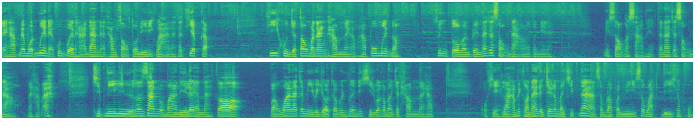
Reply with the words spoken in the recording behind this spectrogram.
นะครับแม่มดมืดเนี่ยคุณเปิดหาดันเนี่ยทำสองตัวนี้ดีกว่านะถ้าเทียบกับที่คุณจะต้องมานั่งทำนะครับหาปู้มืดเนาะซึ่งตัวมันเป็นน่าจะสองดาวนะตัวนี้นะไม่สองก็สามเนี่ยแต่น่าจะสองดาวนะครับอะคลิปนี้รีวิวสั้นๆประมาณนี้แล้วกันนะก็หวังว่าน่าจะมีประโยชน์กับเพื่อนๆที่คิดว่ากำลังจะทำนะครับโอเคลากันไปก่อนนะเดี๋ยวเจอกันใหม่คลิปหน้าสำหรับวันนี้สวัสดีครับผม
